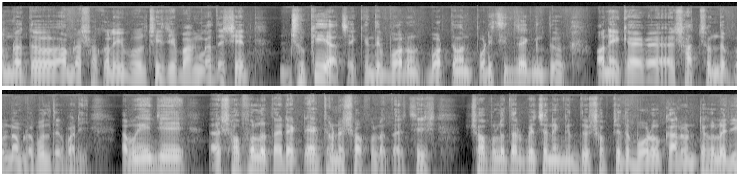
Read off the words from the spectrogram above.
আমরা তো আমরা সকলেই বলছি যে বাংলাদেশের ঝুঁকি আছে কিন্তু বরং বর্তমান পরিস্থিতিটা কিন্তু অনেক স্বাচ্ছন্দ্যপূর্ণ আমরা বলতে পারি। এবং এই যে সফলতা এটা একটা এক ধরনের সফলতা। সেই সফলতার পেছনে কিন্তু সবচেয়ে বড় কারণটা হলো যে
